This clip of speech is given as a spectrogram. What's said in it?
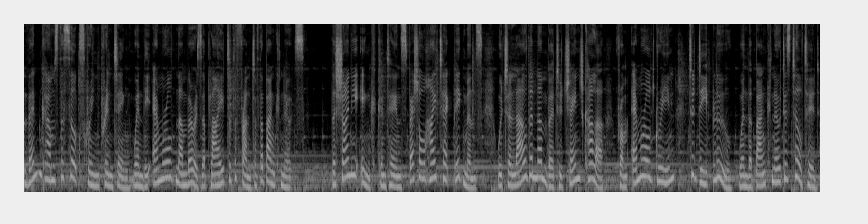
Then comes the silkscreen printing, when the emerald number is applied to the front of the banknotes. The shiny ink contains special high-tech pigments which allow the number to change colour from emerald green to deep blue when the banknote is tilted.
